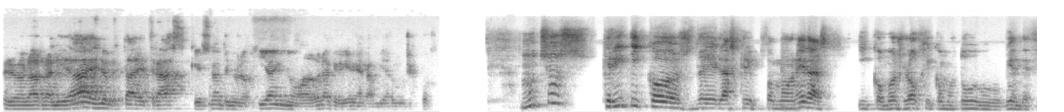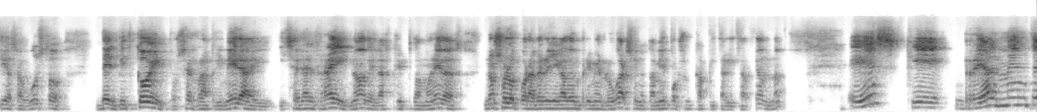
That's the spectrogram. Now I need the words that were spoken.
pero la realidad es lo que está detrás, que es una tecnología innovadora que viene a cambiar muchas cosas. Muchos críticos de las criptomonedas y como es lógico, como tú bien decías, Augusto, del Bitcoin, por ser la primera y, ser el rey ¿no? de las criptomonedas, no solo por haber llegado en primer lugar, sino también por su capitalización, ¿no? es que realmente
